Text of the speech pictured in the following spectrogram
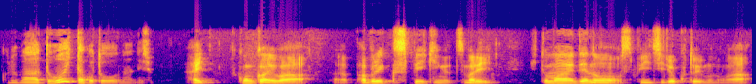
これはどういったことなんでしょはい。今回は、パブリックスピーキング、つまり人前でのスピーチ力というものが、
